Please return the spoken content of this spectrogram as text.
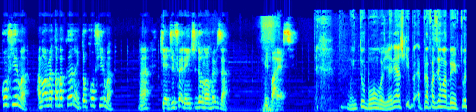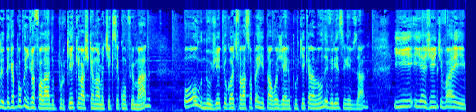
confirma, a norma está bacana, então confirma. Né? Que é diferente de eu não revisar, me parece. Muito bom, Rogério. Acho que para fazer uma abertura, daqui a pouco a gente vai falar do porquê que eu acho que a norma tinha que ser confirmada, ou no jeito que eu gosto de falar, só para irritar o Rogério, por que ela não deveria ser revisada. E, e, a gente vai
